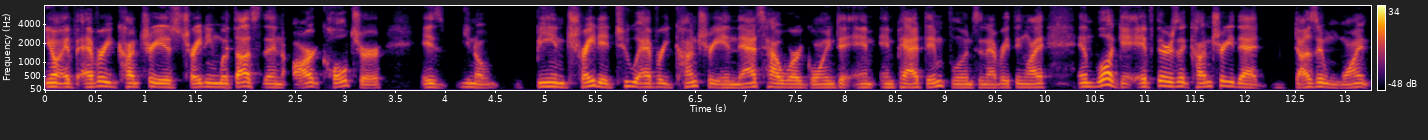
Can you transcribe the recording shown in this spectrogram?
You know, if every country is trading with us, then our culture is you know being traded to every country and that's how we're going to Im- impact influence and everything like and look if there's a country that doesn't want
